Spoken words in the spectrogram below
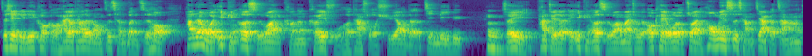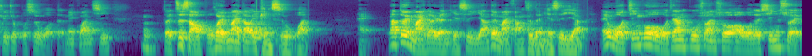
这些里里扣扣，还有它的融资成本之后，他认为一平二十万可能可以符合他所需要的净利率。嗯。所以他觉得，哎，一瓶二十万卖出去，OK，我有赚，后面市场价格涨上去就不是我的，没关系，嗯，对，至少不会卖到一瓶十五万，嘿，那对买的人也是一样，对买房子的人也是一样，哎，我经过我这样估算说，哦，我的薪水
